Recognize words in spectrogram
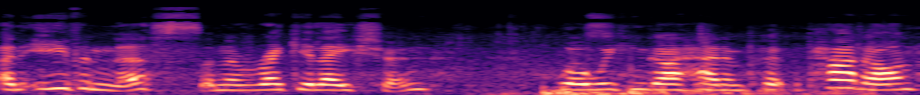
an evenness and a regulation where we can go ahead and put the pad on.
